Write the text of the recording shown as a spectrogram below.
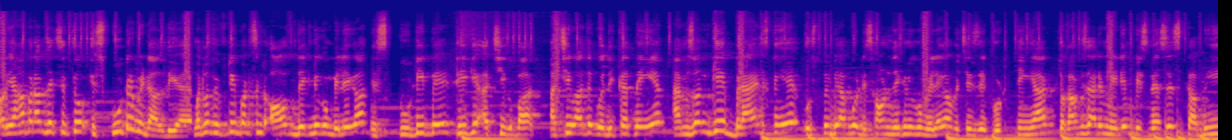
और यहाँ पर आप देख सकते हो स्कूटर भी डाल दिया है। मतलब फिफ्टी परसेंट ऑफ़ देखने को मिलेगा स्कूटी पे, ठीक है? अच्छी बात अच्छी बात है, कोई दिक्कत नहीं है। अमेजोन के ब्रांड्स भी है, उस पर भी आपको डिस्काउंट देखने को मिलेगा which is a good thing यार। तो काफ़ी सारे मीडियम बिजनेसेस का भी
